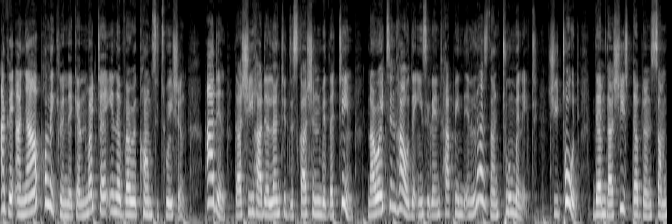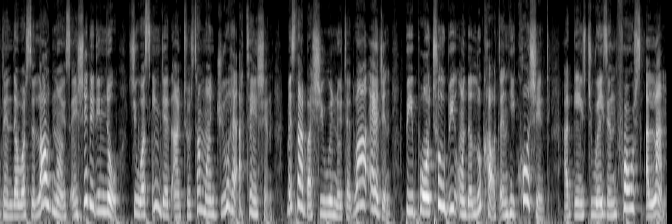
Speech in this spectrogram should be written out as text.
at the Anya Polyclinic and met her in a very calm situation adding that she had a lengthy discussion with the team, narrating how the incident happened in less than two minutes. She told them that she stepped on something, there was a loud noise, and she didn't know she was injured until someone drew her attention. Mr. Bashiru noted while urging people to be on the lookout and he cautioned against raising false alarm.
